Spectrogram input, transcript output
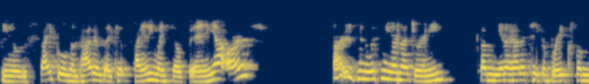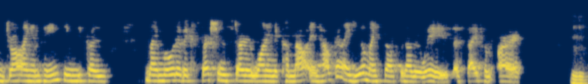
you know, the cycles and patterns I kept finding myself in. And yeah, art, art has been with me on that journey. También I had to take a break from drawing and painting because my mode of expression started wanting to come out. And how can I heal myself in other ways aside from art? Mhm.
